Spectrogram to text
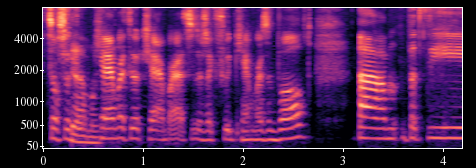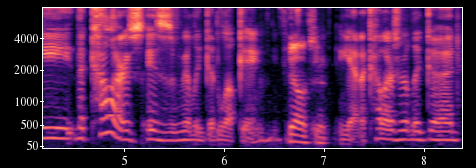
It's also through a camera. camera through a camera. So there's like three cameras involved. Um, but the the colors is really good looking. Yeah, looks good. yeah, the color's really good.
